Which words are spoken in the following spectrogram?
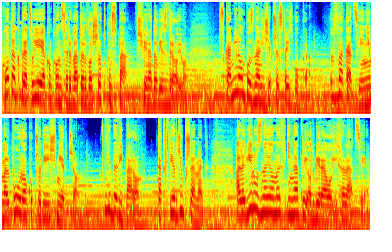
Chłopak pracuje jako konserwator w ośrodku SPA w Świeradowie Zdroju. Z Kamilą poznali się przez Facebooka. W wakacje, niemal pół roku przed jej śmiercią. Nie byli parą, tak twierdził Przemek, ale wielu znajomych inaczej odbierało ich relacje.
